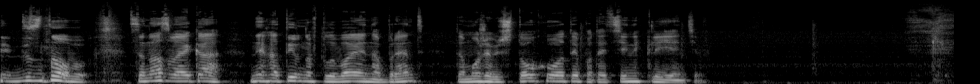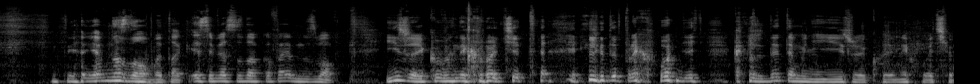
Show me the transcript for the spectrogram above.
Знову. Це назва, яка негативно впливає на бренд та може відштовхувати потенційних клієнтів. Я, б назвав би так. Якщо б я создав кафе, я б назвав їжа, яку ви не хочете. І люди приходять, кажуть, дайте мені їжу, яку я не хочу.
